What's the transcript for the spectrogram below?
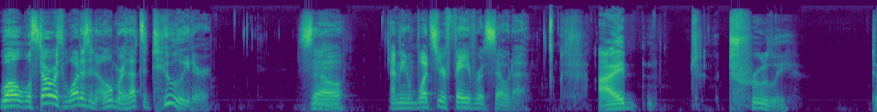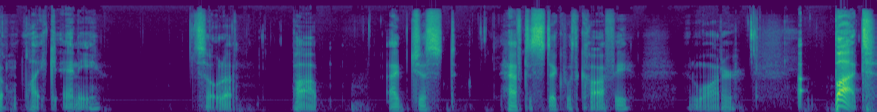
Well, we'll start with what is an omer? That's a two liter. So, I mean, what's your favorite soda? I t- truly don't like any soda, pop. I just have to stick with coffee and water. Uh, But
